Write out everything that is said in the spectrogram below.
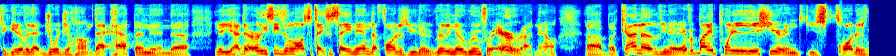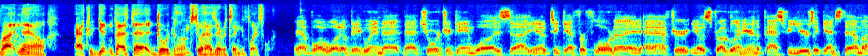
to get over that Georgia hump. That happened, and uh, you know you had the early season loss to Texas A&M that far as you know really no room for error right now, uh, but kind of you know everybody pointed to this year, and Florida's right now after getting past that Georgia hump still has everything to play for. Yeah, boy, what a big win that that Georgia game was. Uh, you know, to get for Florida, and after you know struggling here in the past few years against them, uh,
